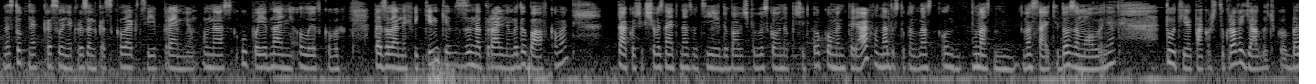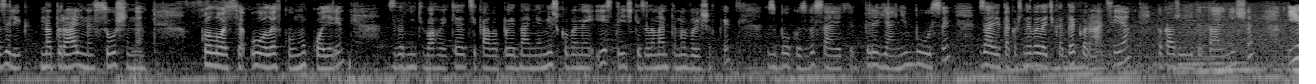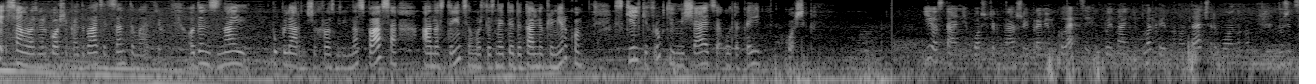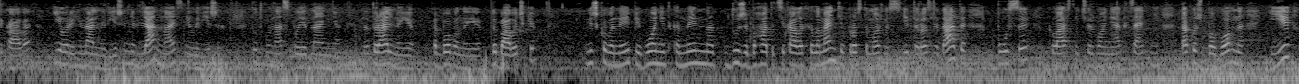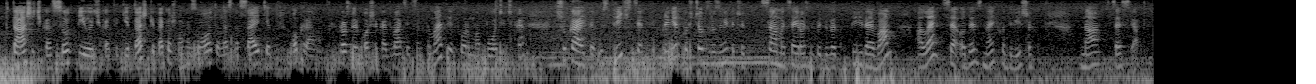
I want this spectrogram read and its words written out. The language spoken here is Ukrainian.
Наступна красуня крозинка з колекції преміум у нас у поєднанні оливкових та зелених відтінків з натуральними добавками. Також, якщо ви знаєте назву цієї добавочки, обов'язково напишіть у коментарях. Вона доступна у нас, у нас на сайті до замовлення. Тут є також цукрове яблучко, базилік, натуральне, сушене колосся у оливковому кольорі. Зверніть увагу, яке цікаве поєднання мішковини і стрічки з елементами вишивки. Збоку звисають дерев'яні буси. Ззаді також невеличка декорація. Покажу її детальніше. І сам розмір кошика 20 см. Один з найпопулярніших розмірів на спаса. А на сторінці ви можете знайти детальну примірку, скільки фруктів вміщається у такий кошик. І останній кошечок нашої преміум колекції у поєднанні блакитного та червоного. Дуже цікаве і оригінальне рішення для найсміливіших. Тут у нас поєднання натуральної фарбованої добавочки, мішковини, півоні, тканина, дуже багато цікавих елементів. Просто можна сидіти розглядати. Буси, класні, червоні, акцентні, також бавовна і пташечка, сопілочка. Такі пташки також можна замовити у нас на сайті окремо. Розмір кошика 20 см, форма бочечка. Шукайте у стрічці примірку, щоб зрозуміти, чи саме цей розмір підійде вам, але це один з найходовіших на це свято.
